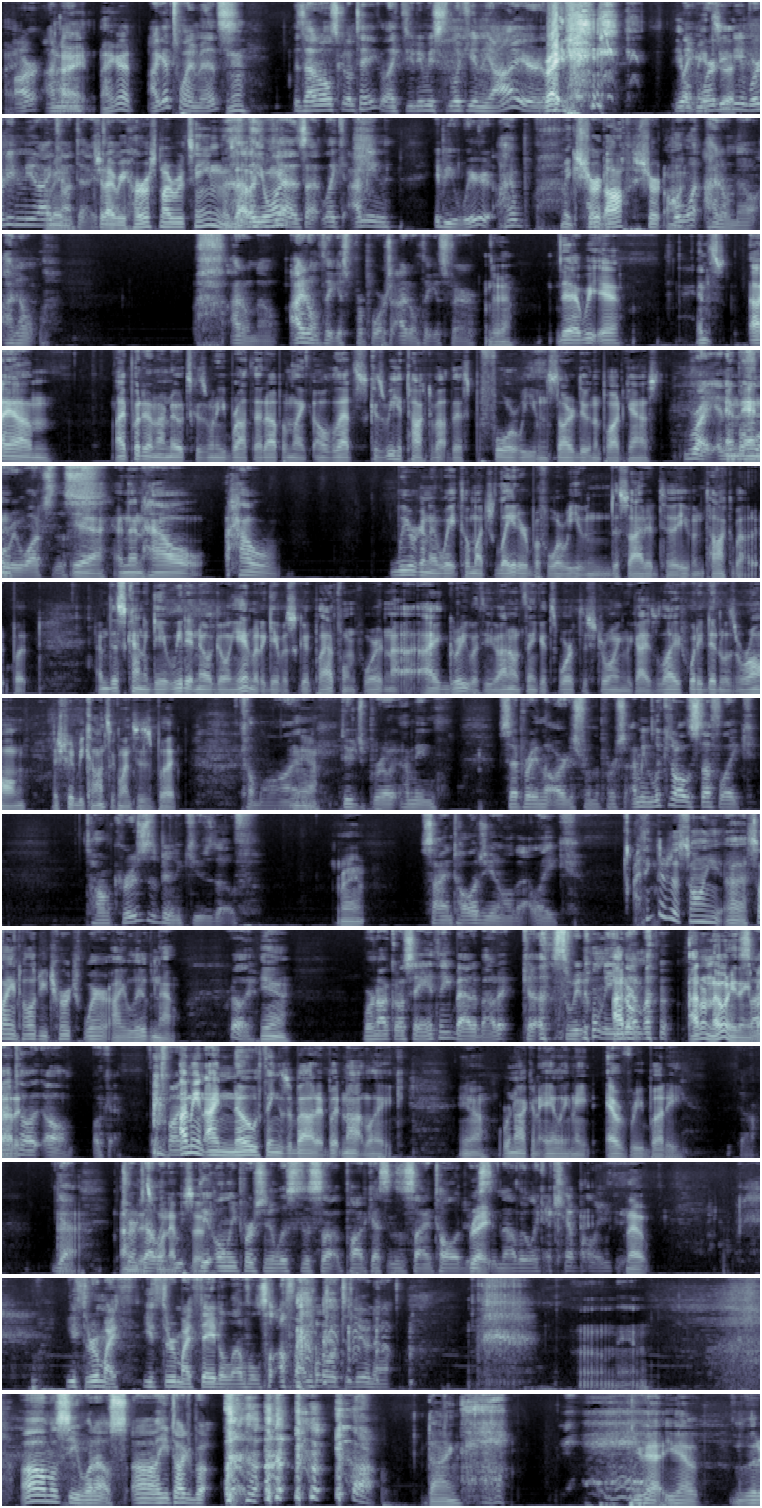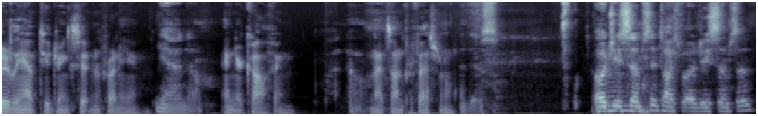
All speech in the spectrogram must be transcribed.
are I mean, right, I got I got twenty minutes. yeah, Is that all it's going to take? Like, do you need me to look you in the eye, or right. You like want me where do you need where do you need eye I mean, contact? should I rehearse my routine? Is that what you want? yeah, is that like I mean, it'd be weird. I Make shirt I off, shirt but on. what I don't know. I don't. I don't know. I don't think it's proportion. I don't think it's fair. Yeah, yeah, we yeah, and it's, I um, I put it in our notes because when he brought that up, I'm like, oh, that's because we had talked about this before we even started doing the podcast. Right, and then And- before and- we watch this, Yeah, and then how how we were gonna wait till much later before we even decided to even talk about it, but. And this kind of gave, we didn't know it going in, but it gave us a good platform for it. And I, I agree with you. I don't think it's worth destroying the guy's life. What he did was wrong. There should be consequences, but come on, Yeah. dude's brilliant. I mean, separating the artist from the person. I mean, look at all the stuff like Tom Cruise has been accused of right. Scientology and all that. Like, I think there's a Sci- uh, Scientology church where I live now. Really, Yeah, we're not going to say anything bad about it because we don't need I don't them. I don't know anything about it. Oh, okay, that's fine. I mean, I know things about it, but not like, you know, we're not going to alienate everybody. yeah. uh, on Turns this out one like, we- episode. the only person who listens to this uh, podcast is a Scientologist, Right. and now they're like, I can't believe it. no, you threw my you threw my theta levels off. I don't know what to do now. oh man, Um, let's see what else. Uh, he talked about. dying. You have you have literally have two drinks sitting in front of you, yeah, I know. and you're coughing. I know. That's unprofessional. It is. O.J. Simpson talks about OG Simpson.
